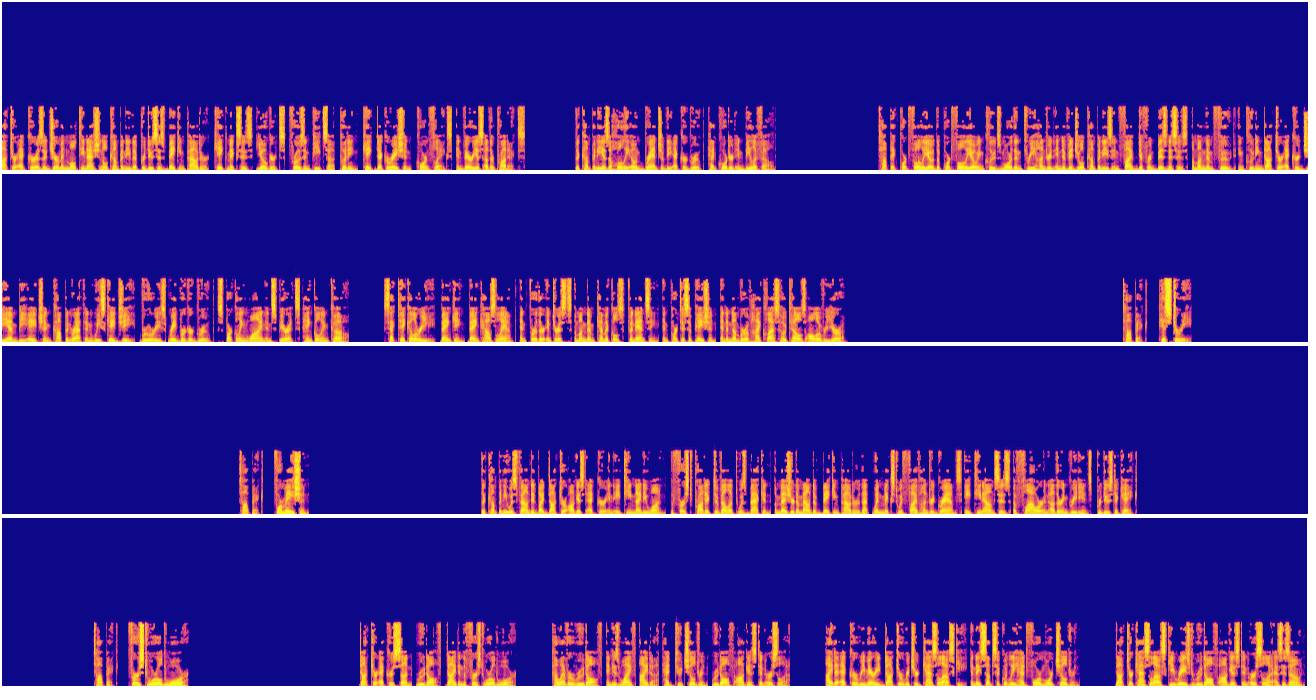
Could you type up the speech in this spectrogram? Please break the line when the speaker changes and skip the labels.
Dr. Oetker is a German multinational company that produces baking powder, cake mixes, yogurts, frozen pizza, pudding, cake decoration, cornflakes, and various other products. The company is a wholly owned branch of the Oetker Group, headquartered in Bielefeld. Topic portfolio The portfolio includes more than 300 individual companies in five different businesses, among them food including Dr. Oetker GmbH and Coppenrath and Wiese KG, breweries Radeberger Group, sparkling wine and spirits Henkel & Co. Sektkellerei, banking Bankhaus Lampe, and further interests among them chemicals, financing, and participation, and a number of high-class hotels all over Europe. History Formation The company was founded by Dr. August Oetker in 1891. The first product developed was Backin, a measured amount of baking powder that, when mixed with 500 grams 18 ounces of flour and other ingredients, produced a cake. First World War Dr. Oetker's son, Rudolf, died in the First World War. However Rudolf, and his wife, Ida, had two children, Rudolf August and Ursula. Ida Oetker remarried Dr. Richard Kaselowski, and they subsequently had four more children. Dr. Kaselowski raised Rudolf August and Ursula as his own.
